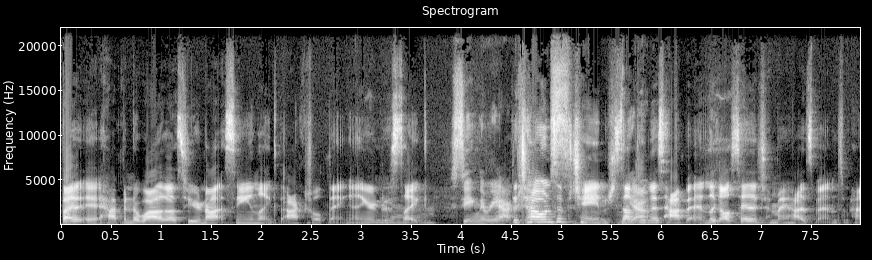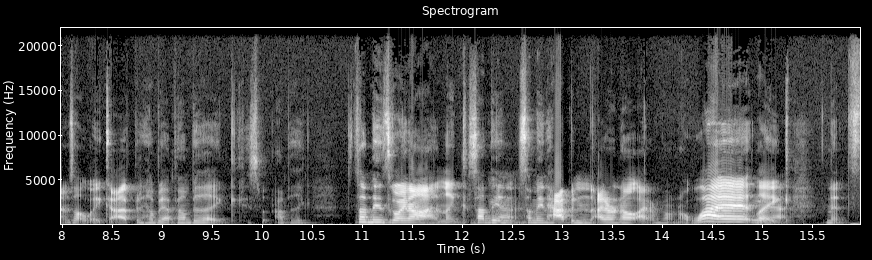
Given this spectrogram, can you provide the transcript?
but it happened a while ago, so you're not seeing like the actual thing, and you're just Yeah. like, seeing the reaction the tones have changed. Something Yeah. has happened. Like I'll say that to my husband. Sometimes I'll wake up and he'll be up and I'll be like, I'll be like, something's going on. Like something, Yeah. something happened. I don't know. I don't know what. Like, and it's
